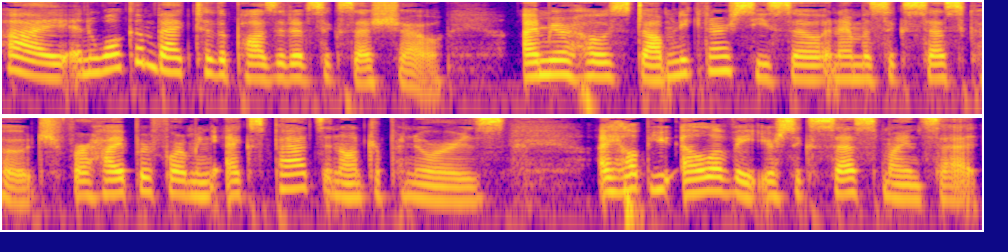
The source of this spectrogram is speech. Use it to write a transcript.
Hi, and welcome back to the Positive Success Show. I'm your host, Dominique Narciso, and I'm a success coach for high performing expats and entrepreneurs. I help you elevate your success mindset,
